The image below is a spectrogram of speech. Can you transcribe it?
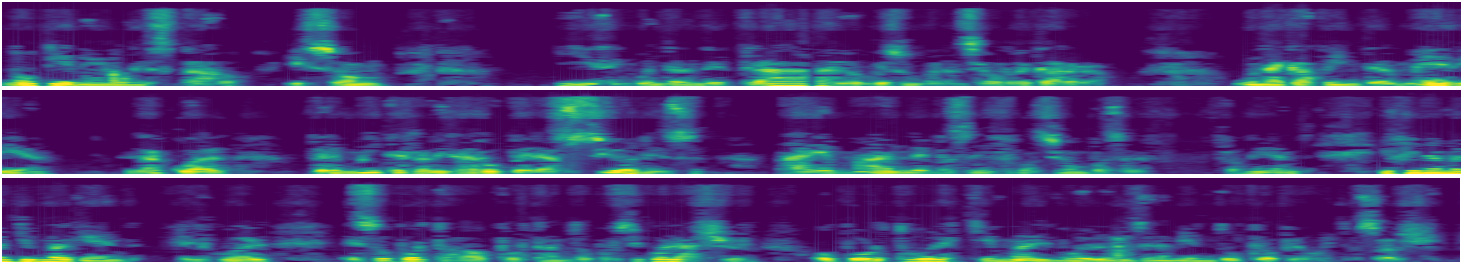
no tienen un estado y son y se encuentran detrás de lo que es un balanceador de carga. Una capa intermedia, la cual permite realizar operaciones a demanda en base información basada y finalmente un backend, el cual es soportado por tanto por SQL Azure o por todo el esquema del modelo de almacenamiento propio de Windows Azure.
